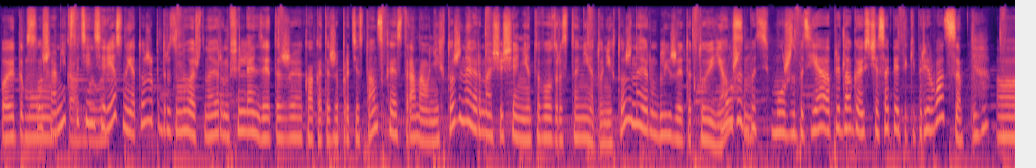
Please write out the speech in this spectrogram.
Поэтому. Слушай, а мне, кстати, было. интересно, я тоже подразумеваю, что, наверное, Финляндия это же, как, это же протестантская страна, у них тоже, наверное, ощущения этого возраста нет, у них тоже, наверное, ближе это к Туве Янсен. Может быть, может быть. Я предлагаю сейчас опять-таки прерваться. Мгм. А,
